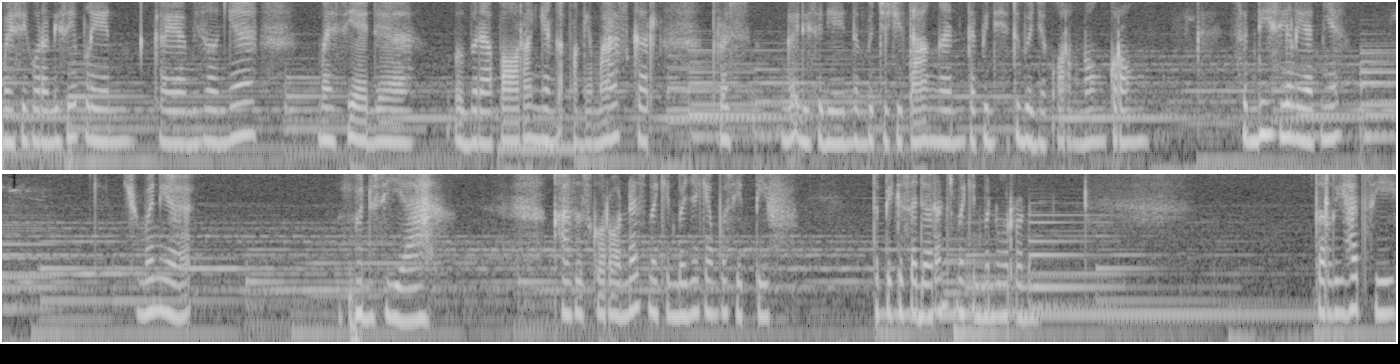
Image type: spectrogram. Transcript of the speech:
Masih kurang disiplin. Kayak misalnya masih ada beberapa orang yang nggak pakai masker. Terus nggak disediain tempat cuci tangan tapi di situ banyak orang nongkrong. Sedih sih liatnya. Cuman ya manusia. Kasus corona semakin banyak yang positif tapi kesadaran semakin menurun. Terlihat sih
